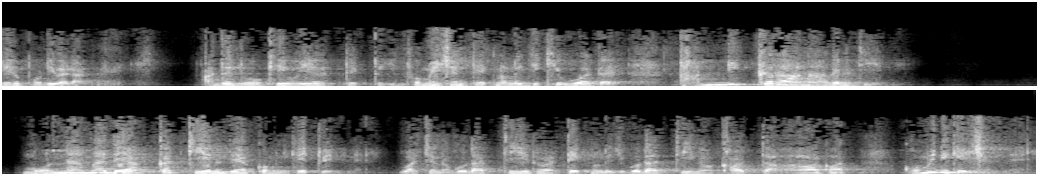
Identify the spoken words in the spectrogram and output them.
ඒක පොඩි වැඩක් නෙවෙයි. අද ලෝකයේ ඔය ටෙක් ইনফර්මේෂන් ටෙක්නොලොජි කිව්වට තන්නේ කර අනාගෙන තියෙන්නේ. මොනම දෙයක්වත් කියන දෙයක් කොමියුනිකේට් වෙන්නේ නැහැ. වචන ගොඩක් තියෙනවා, ටෙක්නොලොජි ගොඩක් තියෙනවා, කවදාකවත් කොමියුනිකේෂන් නැහැ.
